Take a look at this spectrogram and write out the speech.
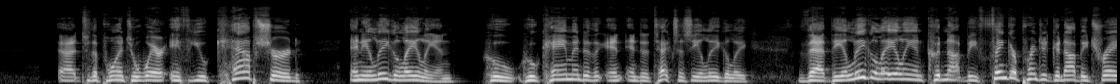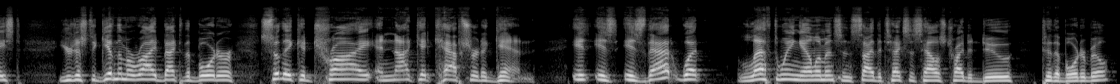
uh, to the point to where if you captured an illegal alien who who came into the in, into Texas illegally that the illegal alien could not be fingerprinted, could not be traced. You're just to give them a ride back to the border so they could try and not get captured again. Is, is, is that what left wing elements inside the Texas House tried to do to the border bill?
